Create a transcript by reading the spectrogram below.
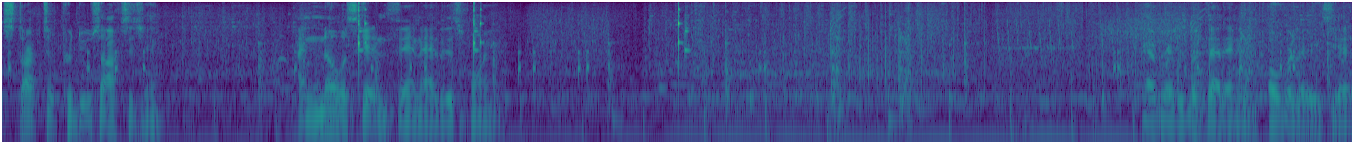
start to produce oxygen. I know it's getting thin at this point. Haven't really looked at any overlays yet.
